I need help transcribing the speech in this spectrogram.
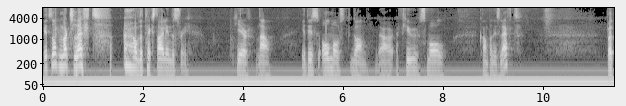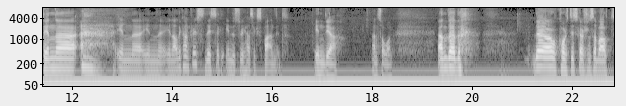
It's not much left of the textile industry here now. It is almost gone. There are a few small companies left. But in uh, in uh, in uh, in other countries, this industry has expanded, India, and so on. And the, there are of course discussions about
